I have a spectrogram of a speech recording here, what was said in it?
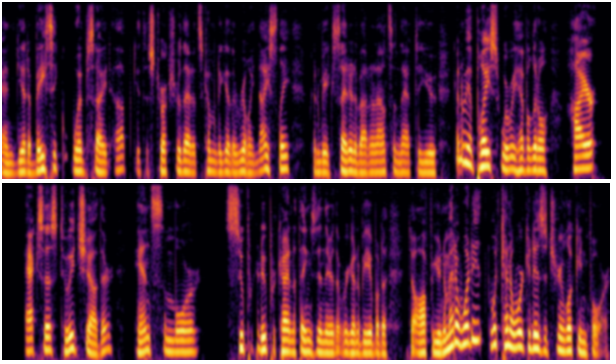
and get a basic website up, get the structure that it's coming together really nicely. I'm going to be excited about announcing that to you. Going to be a place where we have a little higher access to each other and some more super duper kind of things in there that we're going to be able to, to offer you, no matter what it what kind of work it is that you're looking for.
